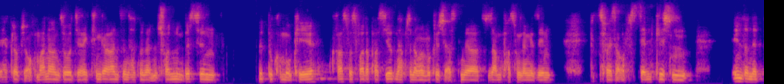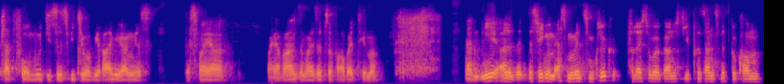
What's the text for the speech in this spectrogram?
ja, glaube ich, auch Manner und so direkt hingerannt sind, hat man dann schon ein bisschen mitbekommen, okay, krass, was war da passiert und habe es dann aber wirklich erst in der Zusammenfassung dann gesehen, beziehungsweise auf sämtlichen Internetplattformen, wo dieses Video viral gegangen ist. Das war ja, war ja Wahnsinn, war ja selbst auf Arbeit Thema. Ähm, nee, also deswegen im ersten Moment zum Glück vielleicht sogar gar nicht die Präsenz mitbekommen.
